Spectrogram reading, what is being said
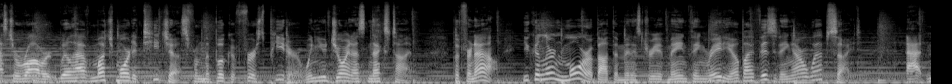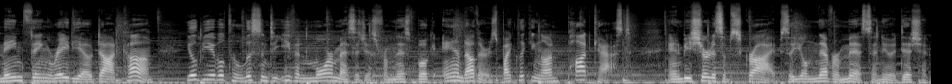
Pastor Robert will have much more to teach us from the book of 1 Peter when you join us next time. But for now, you can learn more about the ministry of Main Thing Radio by visiting our website. At mainthingradio.com, you'll be able to listen to even more messages from this book and others by clicking on Podcast. And be sure to subscribe so you'll never miss a new edition.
